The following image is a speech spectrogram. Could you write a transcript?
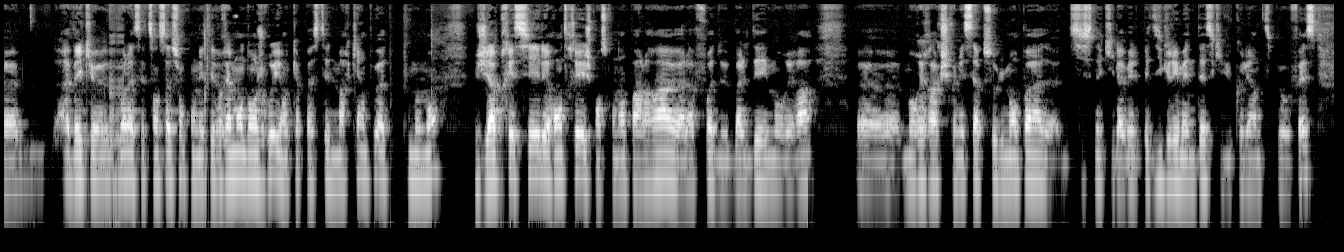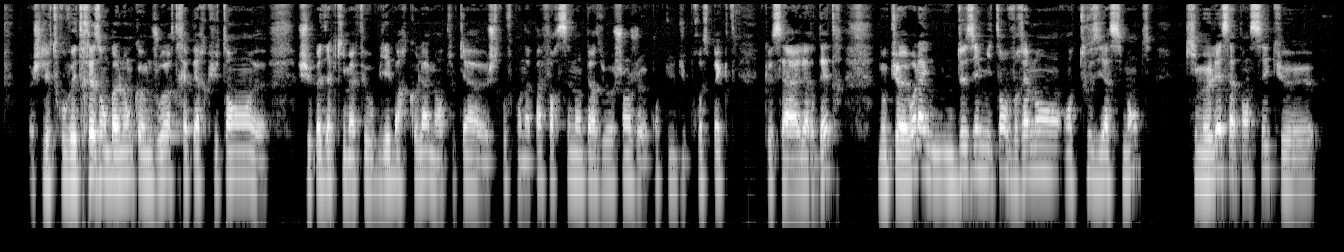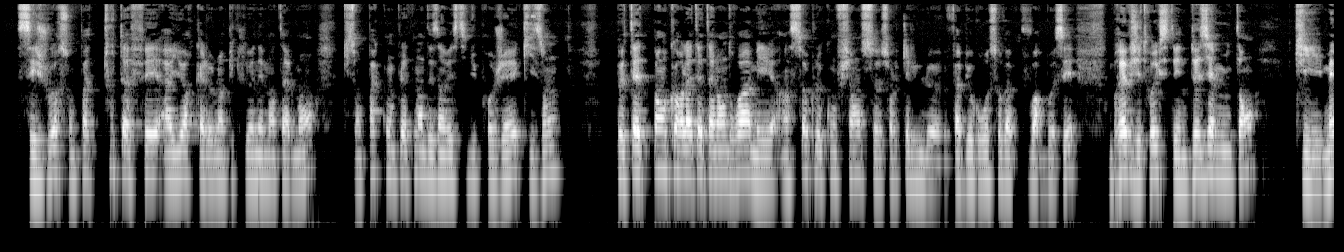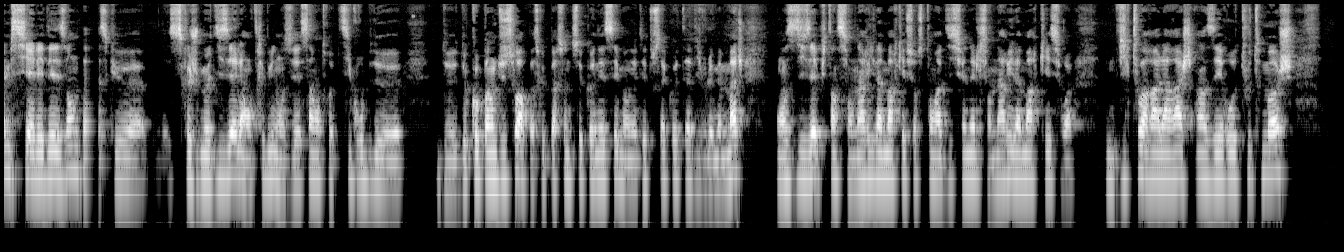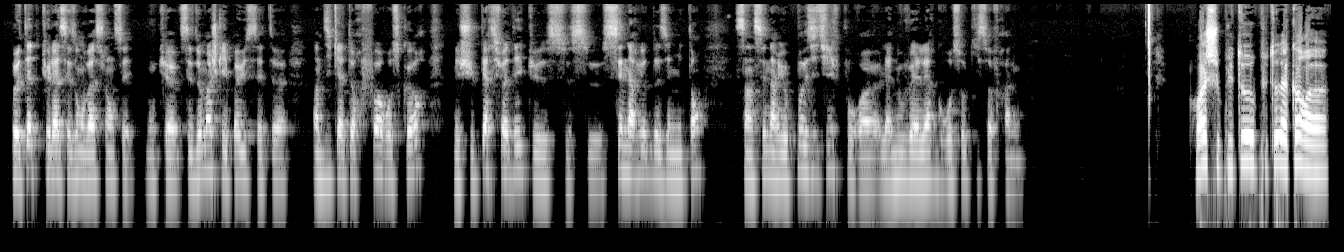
avec euh, voilà cette sensation qu'on était vraiment dangereux et en capacité de marquer un peu à tout moment. J'ai apprécié les rentrées, je pense qu'on en parlera euh, à la fois de Baldé et Morera. Euh, Morera que je connaissais absolument pas, si ce n'est qu'il avait le pedigree Mendes qui lui collait un petit peu aux fesses. Je l'ai trouvé très emballant comme joueur, très percutant. je ne vais pas dire qu'il m'a fait oublier Barcola, mais en tout cas, je trouve qu'on n'a pas forcément perdu au change compte tenu du prospect que ça a l'air d'être. Donc euh, voilà, une, deuxième mi-temps vraiment enthousiasmante qui me laisse à penser que ces joueurs sont pas tout à fait ailleurs qu'à l'Olympique lyonnais mentalement, qui sont pas complètement désinvestis du projet, qu'ils ont peut-être pas encore la tête à l'endroit, mais un socle confiance sur lequel Fabio Grosso va pouvoir bosser. Bref, j'ai trouvé que c'était une deuxième mi-temps qui, même si elle est décevante, parce que euh, ce que je me disais là en tribune, on se disait ça entre petits groupes de, de, copains du soir parce que personne ne se connaissait, mais on était tous à côté à vivre le même match. On se disait, putain, si on arrive à marquer sur ce temps additionnel, si on arrive à marquer sur une victoire à l'arrache 1-0 toute moche, peut-être que la saison va se lancer. Donc euh, c'est dommage qu'il n'y ait pas eu cet euh, indicateur fort au score, mais je suis persuadé que ce, scénario de deuxième mi-temps, c'est un scénario positif pour euh, la nouvelle ère Grosso qui s'offre à nous. Ouais, je suis plutôt plutôt d'accord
